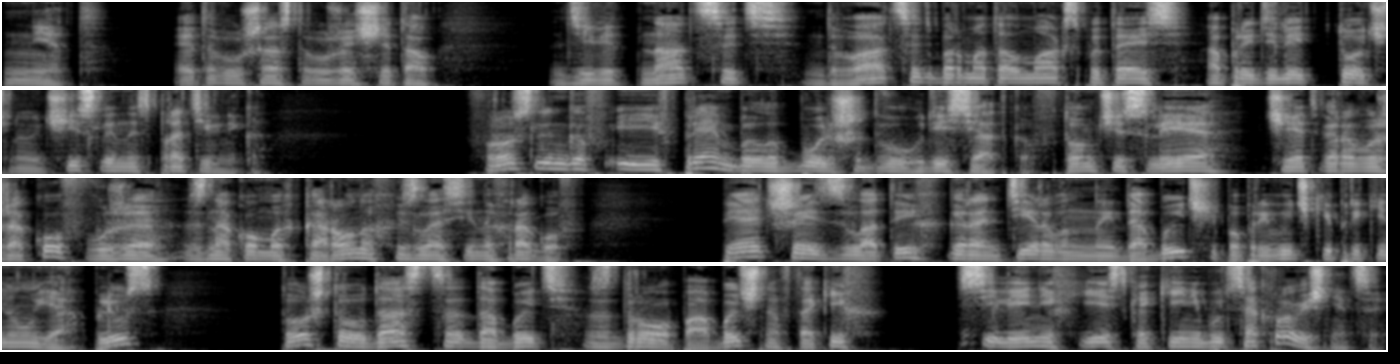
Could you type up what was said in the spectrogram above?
Нет, этого ушастого уже считал. Девятнадцать, двадцать, бормотал Макс, пытаясь определить точную численность противника. Фрослингов и впрямь было больше двух десятков, в том числе четверо вожаков в уже знакомых коронах из лосиных рогов. Пять-шесть золотых гарантированной добычи по привычке прикинул я. Плюс то, что удастся добыть с дропа. Обычно в таких селениях есть какие-нибудь сокровищницы.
